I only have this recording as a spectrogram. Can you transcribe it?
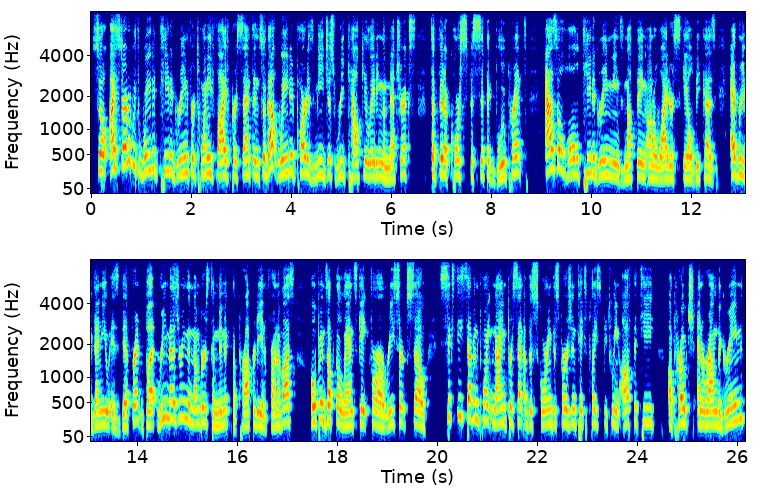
So I started with weighted tee to green for 25%. And so that weighted part is me just recalculating the metrics to fit a course specific blueprint. As a whole, tee to green means nothing on a wider scale because every venue is different. But remeasuring the numbers to mimic the property in front of us opens up the landscape for our research. So 67.9% of the scoring dispersion takes place between off the tee, approach, and around the green,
